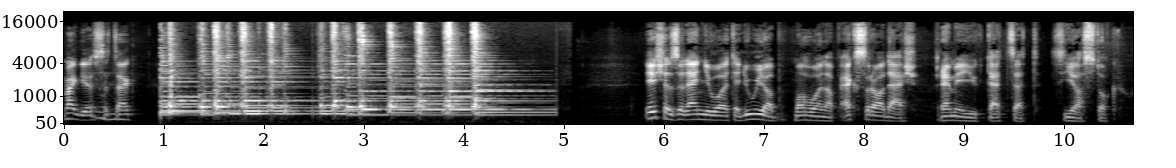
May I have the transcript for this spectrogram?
meggyőztetek. És ezzel ennyi volt egy újabb, ma holnap extra adás. Reméljük tetszett. Sziasztok!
